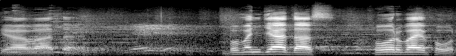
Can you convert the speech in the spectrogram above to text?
ਕੀ ਬਾਤ ਹੈ। 52 10 4x4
